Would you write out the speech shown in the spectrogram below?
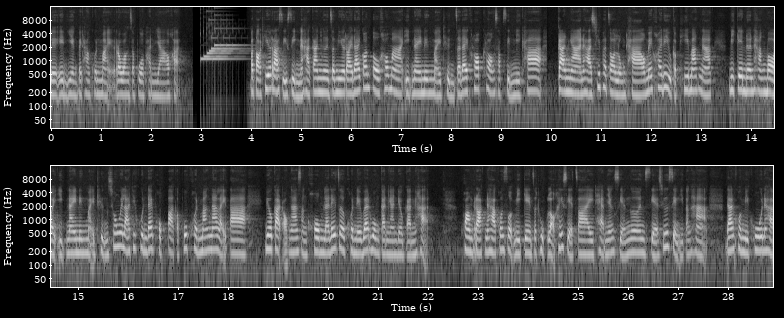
เลยเอ็นเอียงไปทางคนใหม่ ระวังจะพัวพันยาวค่ะมาต่อที่ราศีสิงห์นะคะ การเงินจะมีรายได้ก้อนโตเข้ามาอีกในหนึ่งหมายถึงจะได้ครอบครองทรัพย์สินมีค่า การงานนะคะชีพจรลงเท้าไม่ค่อยได้อยู่กับที่มากนัก มีเกณฑ์เดินทางบ่อยอีกในหนึ่งหมายถึงช่วงเวลาที่คุณได้พบปะกับผู้คนมากหน้าหลายตา มีโอกาสออกงานสังคม และได้เจอคนในแวดวงการงานเดียวกันค่ะ ความรักนะคะ คนโสดมีเกณฑ์จะถูกหลอกให้เสียใจ แถมยังเสียเงิน เสียชื่อเสียงอีกต่างหาก ด้านคนมีคู่นะคะ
